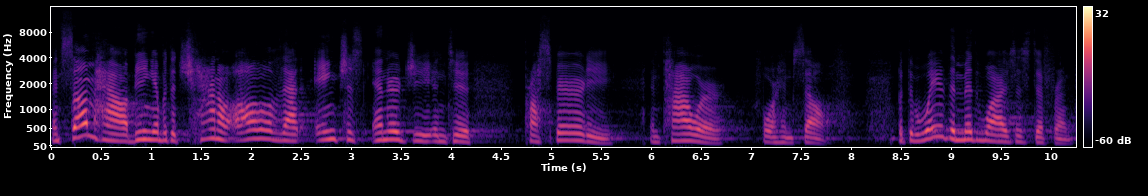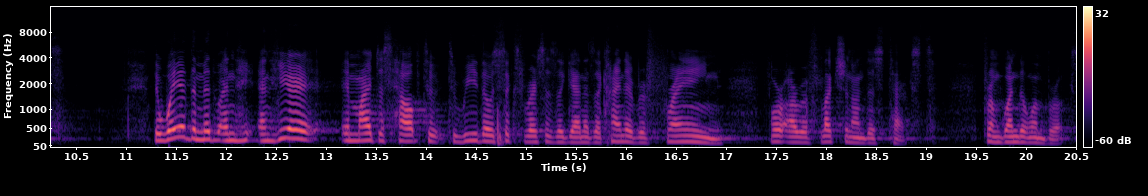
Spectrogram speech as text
and somehow being able to channel all of that anxious energy into prosperity and power for himself. But the way of the midwives is different. The way of the midwives, and, and here it might just help to, to read those six verses again as a kind of refrain for our reflection on this text from Gwendolyn Brooks.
